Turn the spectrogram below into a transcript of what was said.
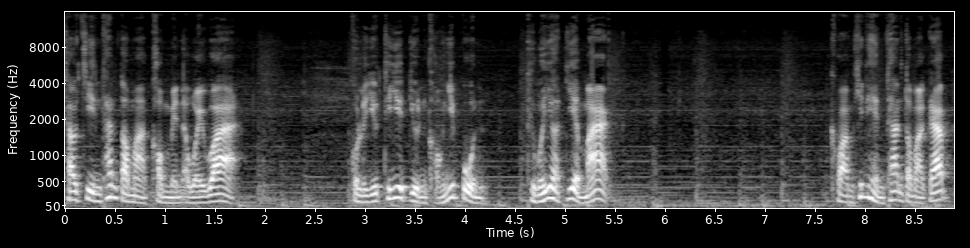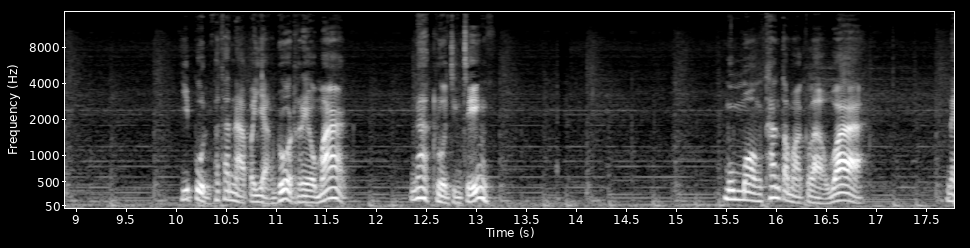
ชาวจีนท่านต่อมาคอมเมนต์เอาไว้ว่า กลยุทธ์ที่ยืดหยุ่นของญี่ปุ่น ถือว่ายอดเยี่ยมมาก ความคิดเห็นท่านต่อมาครับ ญี่ปุ่นพัฒนาไปอย่างรวดเร็วมาก น่ากลัวจริง ๆ มุมมองท่านต่อมากล่าวว่า ใน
